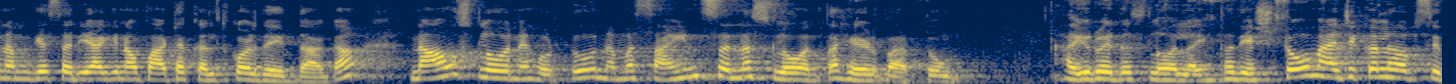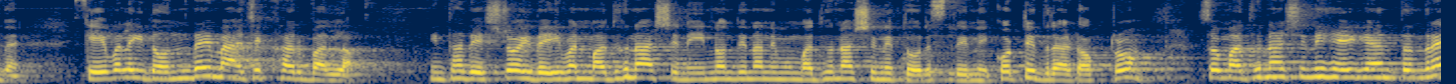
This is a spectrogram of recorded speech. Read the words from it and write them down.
ನಮಗೆ ಸರಿಯಾಗಿ ನಾವು ಪಾಠ ಕಲ್ತ್ಕೊಳ್ದೇ ಇದ್ದಾಗ, ನಾವು ಸ್ಲೋನೇ ಹೊರತು ನಮ್ಮ ಸೈನ್ಸನ್ನು ಸ್ಲೋ ಅಂತ ಹೇಳಬಾರ್ದು. ಆಯುರ್ವೇದ ಸ್ಲೋ ಅಲ್ಲ. ಇಂಥದ್ದು ಎಷ್ಟೋ ಮ್ಯಾಜಿಕಲ್ ಹರ್ಬ್ಸ್ ಇದೆ. ಕೇವಲ ಇದೊಂದೇ ಮ್ಯಾಜಿಕ್ ಹರ್ಬ್ ಅಲ್ಲ. ಇಂಥದ್ದು ಎಷ್ಟೋ ಇದೆ. ಈವನ್ ಮಧುನಾಶಿನಿ, ಇನ್ನೊಂದು ದಿನ ನಿಮಗೆ ಮಧುನಾಶಿನಿ ತೋರಿಸ್ತೀನಿ. ಕೊಟ್ಟಿದ್ರಾ ಡಾಕ್ಟ್ರು ಸೊ ಮಧುನಾಶಿನಿ ಹೇಗೆ ಅಂತಂದರೆ,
